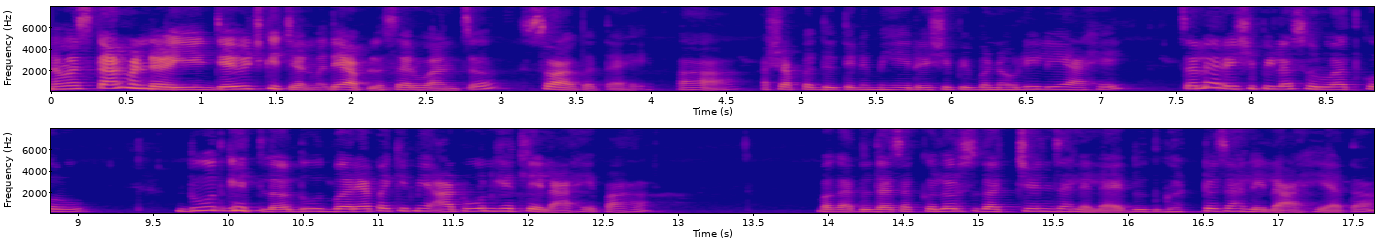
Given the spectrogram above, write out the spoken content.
नमस्कार मंडळी जयूज किचनमध्ये आपलं सर्वांचं स्वागत आहे. पहा अशा पद्धतीने मी ही रेसिपी बनवलेली आहे. चला रेसिपीला सुरुवात करू. दूध घेतलं दूध बऱ्यापैकी मी आटवून घेतलेलं आहे पहा. बघा दुधाचा कलरसुद्धा चेंज झालेला आहे दूध घट्ट झालेलं आहे आता.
